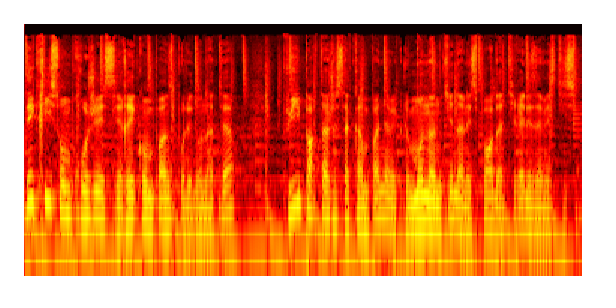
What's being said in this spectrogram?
décrit son projet et ses récompenses pour les donateurs, puis partage sa campagne avec le monde entier dans l'espoir d'attirer les investisseurs.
